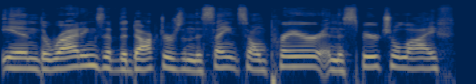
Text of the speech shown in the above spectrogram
in the writings of the doctors and the saints on prayer and the spiritual life.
